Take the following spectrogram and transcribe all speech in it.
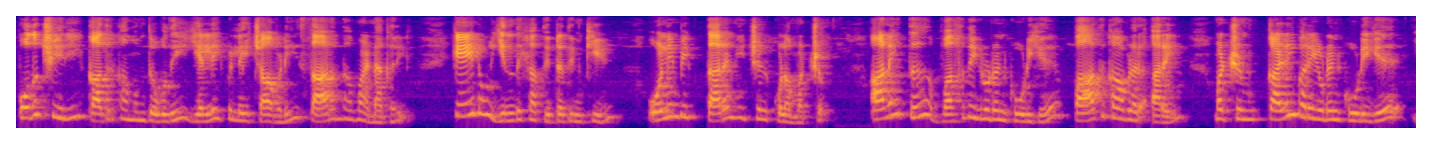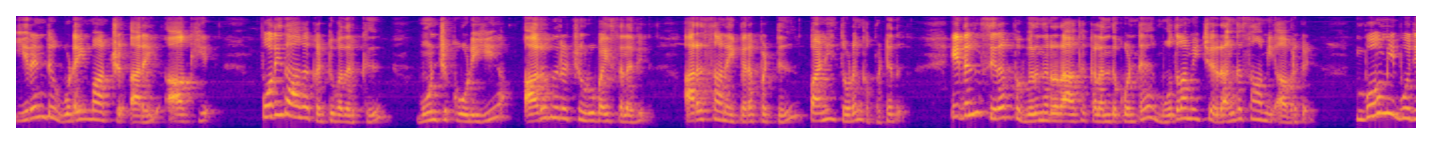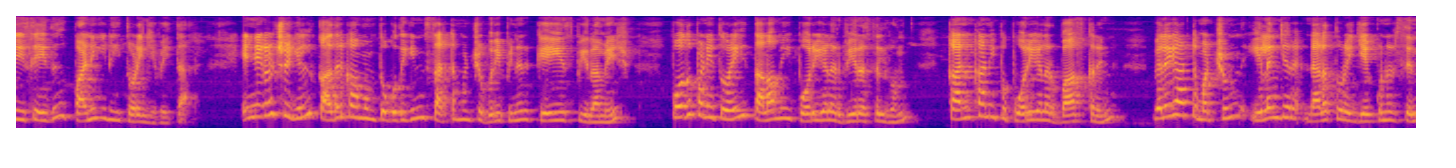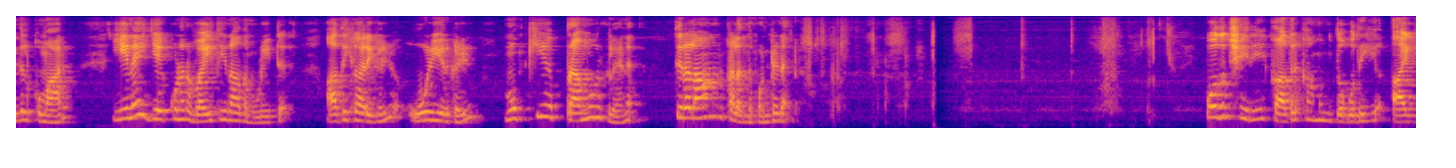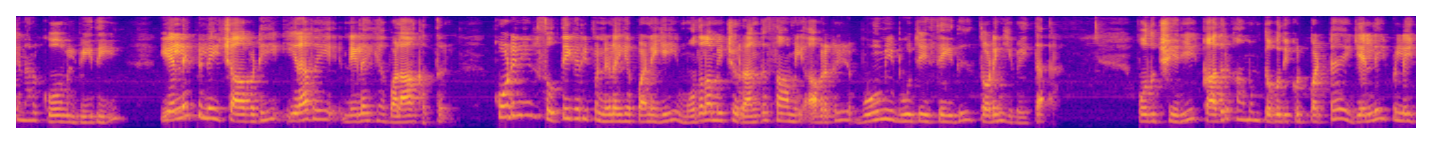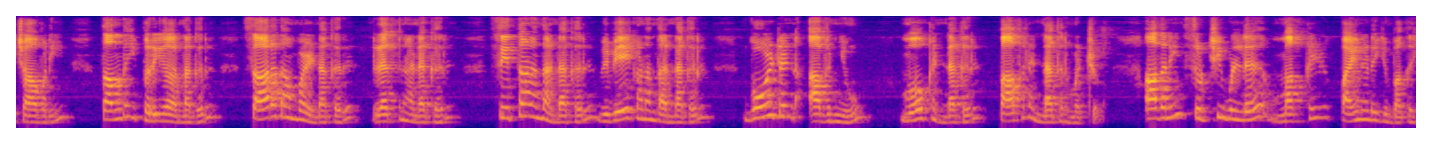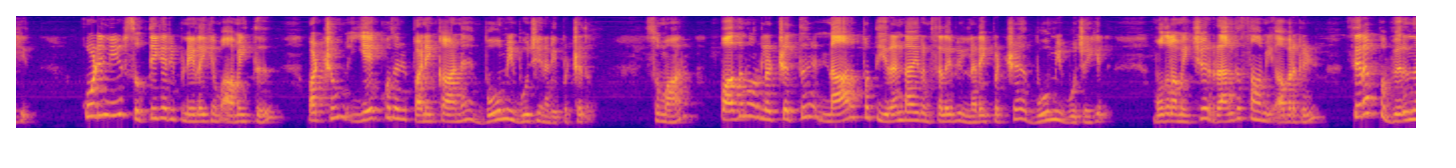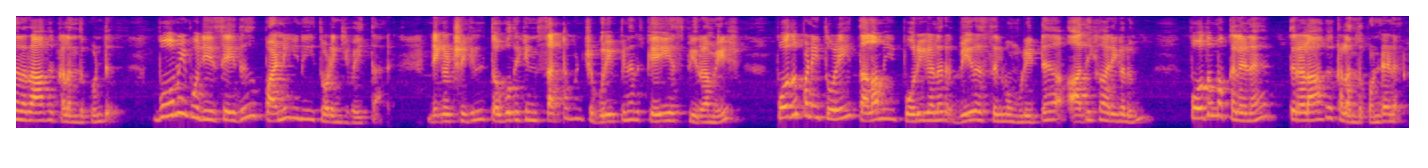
புதுச்சேரி கதிர்காமம் தொகுதி எல்லைப்பிள்ளை சாவடி சாரந்தாமா நகரில் கேலோ இந்தியா திட்டத்தின் கீழ் ஒலிம்பிக் தரநீச்சல் குளம் மற்றும் அனைத்து வசதிகளுடன் கூடிய பாதுகாவலர் அறை மற்றும் கழிவறையுடன் கூடிய இரண்டு உடைமாற்று அறை ஆகிய புதிதாக கட்டுவதற்கு மூன்று கோடியே அறுபது லட்சம் ரூபாய் செலவில் அரசாணை பெறப்பட்டு பணி தொடங்கப்பட்டது. இதில் சிறப்பு விருந்தினராக கலந்து கொண்ட முதலமைச்சர் ரங்கசாமி அவர்கள் பூமி பூஜை செய்து பணியினை தொடங்கி வைத்தார். இந்நிகழ்ச்சியில் கதிர்காமம் தொகுதியின் சட்டமன்ற உறுப்பினர் கே எஸ் பி ரமேஷ் பொதுப்பணித்துறை தலைமை பொறியாளர் வீரசெல்வம் கண்காணிப்பு பொறியாளர் பாஸ்கரன் விளையாட்டு மற்றும் இளைஞர் நலத்துறை இயக்குனர் செந்தில்குமார் இணை இயக்குனர் வைத்தியநாதன் உள்ளிட்ட அதிகாரிகள் ஊழியர்கள் முக்கிய பிரமுகர்கள் என திரளானோர் கலந்து கொண்டனர். புதுச்சேரி கதிர்காமம் தொகுதி ஐயனார் கோவில் வீதி எல்லைப்பிள்ளை சாவடி இரவை நிலைய வளாகத்தில் குடிநீர் சுத்திகரிப்பு நிலைய பணியை முதலமைச்சர் ரங்கசாமி அவர்கள் பூமி பூஜை செய்து தொடங்கி வைத்தார். புதுச்சேரி கதிர்காமம் தொகுதிக்குட்பட்ட எல்லைப்பிள்ளை சாவடி தந்தை பெரியார் நகர் சாரதாம்பாள் நகர் ரத்னா நகர் சித்தானந்தா நகர் விவேகானந்தா நகர் கோல்டன் அவென்யூ மோகன் நகர் பவரன் நகர் மற்றும் அதனை சுற்றியுள்ள மக்கள் பயனடையும் வகையில் குடிநீர் சுத்திகரிப்பு நிலையம் அமைத்து மற்றும் இயக்குதல் பணிக்கான பூமி பூஜை நடைபெற்றது. சுமார் பதினோரு லட்சத்து நாற்பத்தி இரண்டாயிரம் செலவில் நடைபெற்ற பூமி பூஜையில் முதலமைச்சர் ரங்கசாமி அவர்கள் சிறப்பு விருந்தினராக கலந்து கொண்டு பூமி பூஜை செய்து பணியினை தொடங்கி வைத்தார். நிகழ்ச்சியில் தொகுதியின் சட்டமன்ற உறுப்பினர் கே எஸ் பி ரமேஷ் பொதுப்பணித்துறை தலைமை பொறியாளர் வீரசெல்வம் உள்ளிட்ட அதிகாரிகளும் பொதுமக்கள் என திரளாக கலந்து கொண்டனர்.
